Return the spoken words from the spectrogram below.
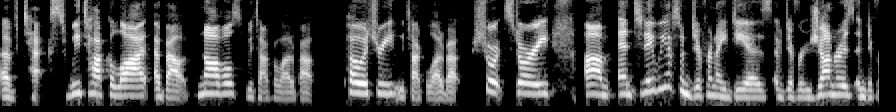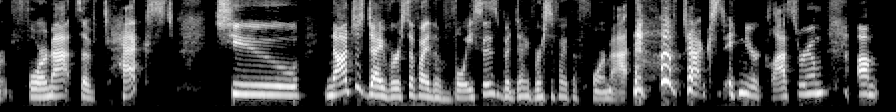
of text. We talk a lot about novels, we talk a lot about poetry. We talk a lot about short story. Um, and today we have some different ideas of different genres and different formats of text to not just diversify the voices, but diversify the format of text in your classroom um,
